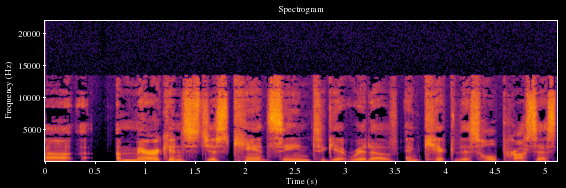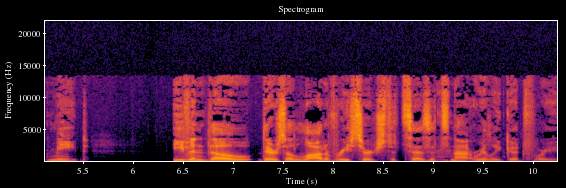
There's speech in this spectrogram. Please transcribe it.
uh, Americans just can't seem to get rid of and kick this whole processed meat, even though there's a lot of research that says it's not really good for you.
